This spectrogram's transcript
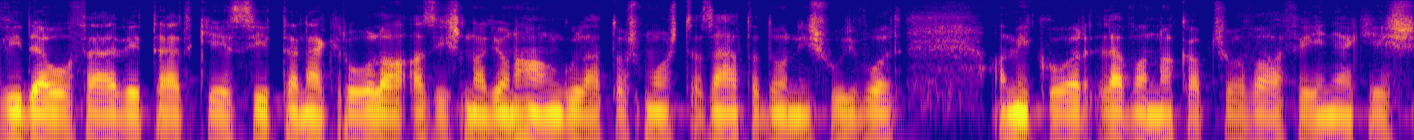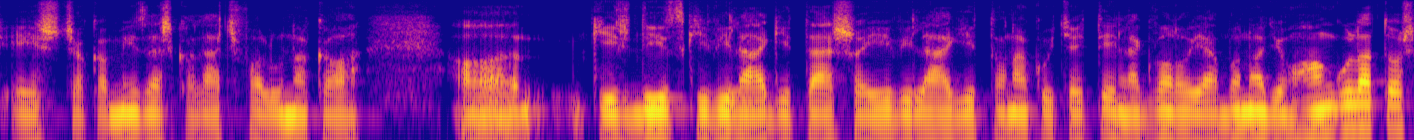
videófelvételt készítenek róla, az is nagyon hangulatos. Most az átadón is úgy volt, amikor le vannak kapcsolva a fények, és, és csak a Mézeskalács falunak a, a kis díszkivilágításai világítanak, úgyhogy tényleg valójában nagyon hangulatos,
